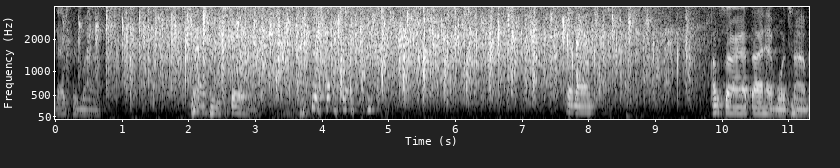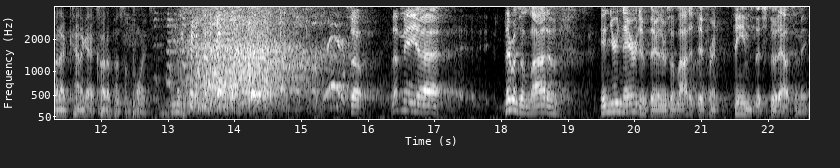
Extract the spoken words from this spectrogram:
That's been my taboo story. and um, I'm sorry, I thought I had more time, but I kind of got caught up on some points. So let me, uh, there was a lot of, in your narrative there, there was a lot of different themes that stood out to me.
